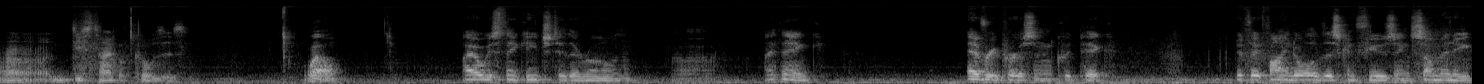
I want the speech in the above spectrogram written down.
uh, these type of causes? Well, I always think each to their own. I think every person could pick if they find all of this confusing, so many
